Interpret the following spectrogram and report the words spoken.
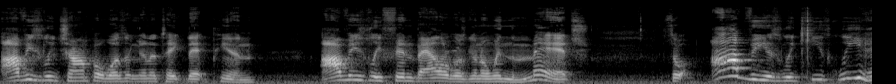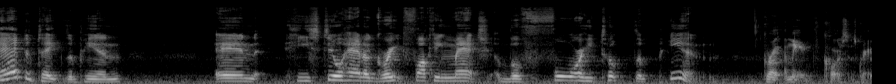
obviously, Ciampa wasn't going to take that pin. Obviously, Finn Balor was going to win the match. So, obviously, Keith Lee had to take the pin. And he still had a great fucking match before he took the pin. Great. I mean, of course, it's great.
